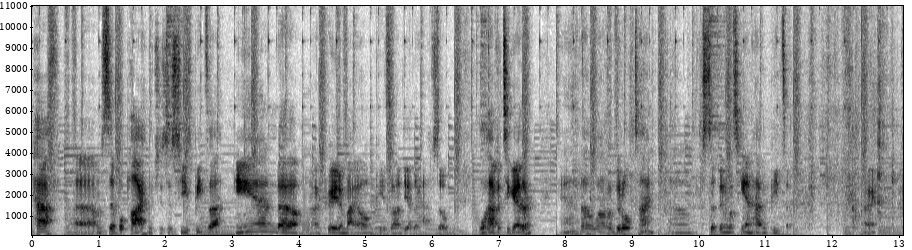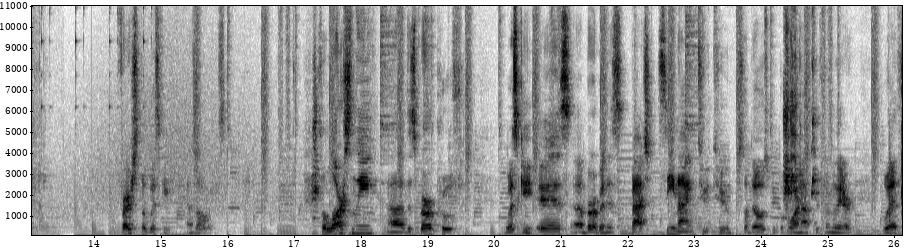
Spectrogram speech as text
half um, simple pie, which is a cheese pizza, and uh, I created my own pizza on the other half. So we'll have it together, and uh, we'll have a good old time um, sipping whiskey and having pizza. All right. First, the whiskey, as always. So Larceny, uh, this barrel proof whiskey is uh, bourbon It's batch C922. So those people who are not too familiar with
